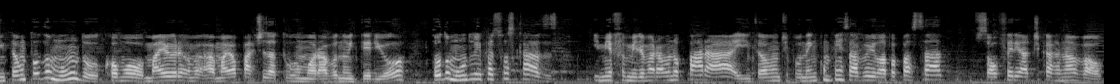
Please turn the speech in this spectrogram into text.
Então todo mundo, como maior, a maior parte da turma morava no interior, todo mundo ia para suas casas. E minha família morava no Pará, então tipo nem compensava eu ir lá para passar só o feriado de carnaval.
